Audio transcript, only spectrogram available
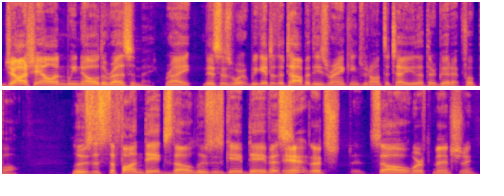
Josh Allen, we know the resume, right? This is where we get to the top of these rankings. We don't have to tell you that they're good at football. Loses Stefon Diggs, though. Loses Gabe Davis. Yeah, that's So, worth mentioning.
